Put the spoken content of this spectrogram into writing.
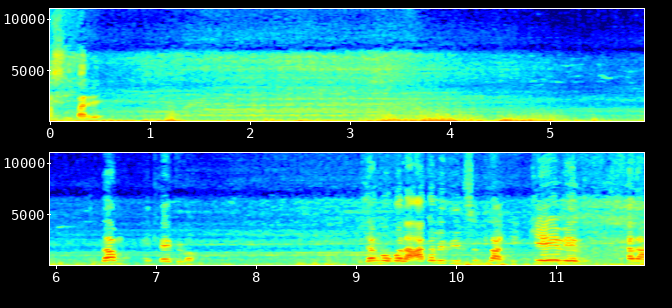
వస్తుంది బర్రె. ఎట్లయితుందో నిజంగా ఒకళ్ళు ఆకలి తీర్చుంట్లా కిక్కే వేరు కదా?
